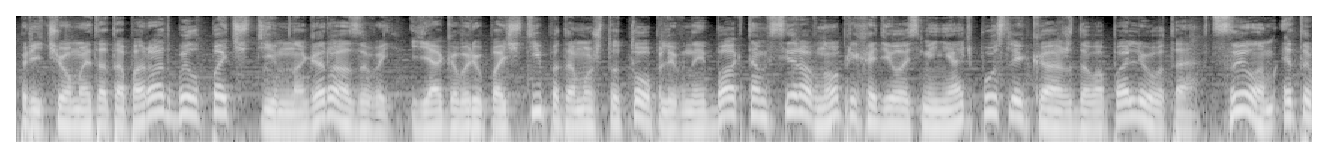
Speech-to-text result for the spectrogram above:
Причем этот аппарат был почти многоразовый. Я говорю почти, потому что топливный бак там все равно приходилось менять после каждого полета. В целом, это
